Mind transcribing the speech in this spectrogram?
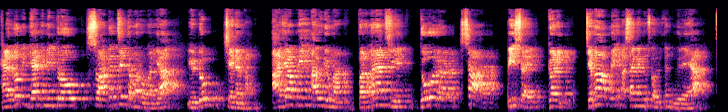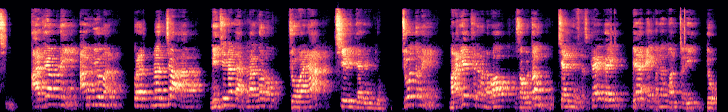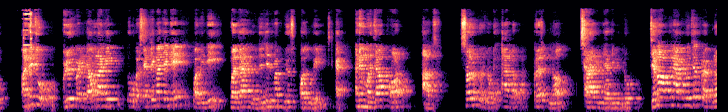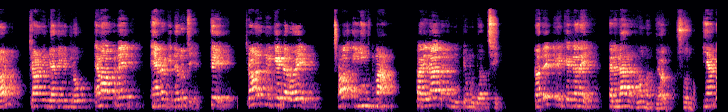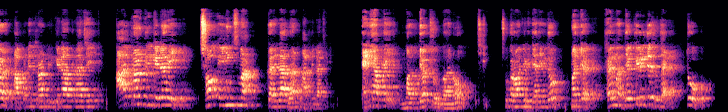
Hello વિદ્યાર્થી મિત્રો. સ્વાગત છે તમારું અમારી આ YouTube ચેનલમાં આજે આપણે આ વિડિયોમાં ભણવાના છીએ ધોરણ 7 વિષય ગણિત, જેમાં આપણે અસાઇનમેન્ટનું સોલ્યુશન જોઈ રહ્યા છીએ. આજે આપણે આ વિડિયોમાં પ્રશ્ન 4 નીચેના દાખલા ગણો જોવાના છીએ, વિદ્યાર્થી મિત્રો. જો તમે મારી ચેનલ નવા સૌપ્રથમ ચેનલને સબસ્ક્રાઇબ કરી, બે આઇકનને ઓન કરી દો. અને જો વિડિયો પર ડાઉન લાગે તો ઉપર જઈને ક્વોલિટી વધારી દો જેથી તમારા જોઈ શકાય અને મજા પણ આવશે. શરૂ કરજો કે આગળ પ્રશ્ન ચાર વિદ્યાર્થી મિત્રો. જેમાં આપણે આપણું છે પ્રકરણ ત્રણ વિદ્યાર્થી મિત્રો. એમાં આપણે અહીંયા કીધેલું છે કે ત્રણ ક્રિકેટરોએ છ ઇનિંગમાં કરેલા રન નીચે મુજબ છે. દરેક ક્રિકેટરે કરેલા રનનો મધ્યક શોધો. ત્યાં આગળ આપણને ત્રણ ક્રિકેટર આપેલા છે. આ ત્રણ ક્રિકેટરે છ ઇનિંગ્સમાં કરેલા રન આપેલા છે. એની આપણે મધ્યક શોધવાનો છે. શું કરવાનું છે વિદ્યાર્થી મિત્રો? મધ્યક હવે મધ્યક કેવી રીતે શોધાય? તો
